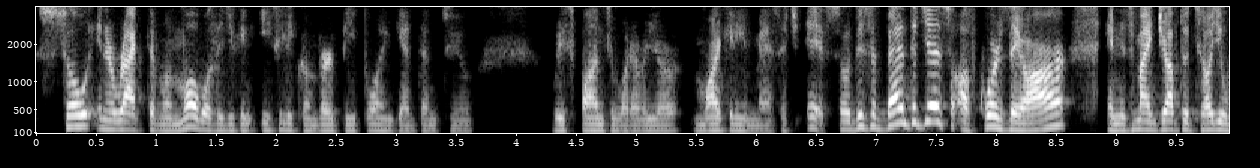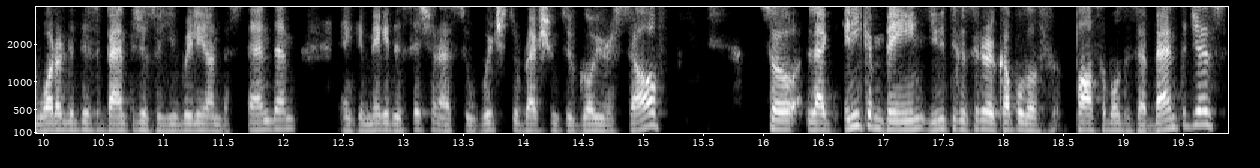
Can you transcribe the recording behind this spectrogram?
so interactive on mobile that you can easily convert people and get them to respond to whatever your marketing message is. So disadvantages, of course they are, and it's my job to tell you what are the disadvantages so you really understand them and can make a decision as to which direction to go yourself. So like any campaign, you need to consider a couple of possible disadvantages.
